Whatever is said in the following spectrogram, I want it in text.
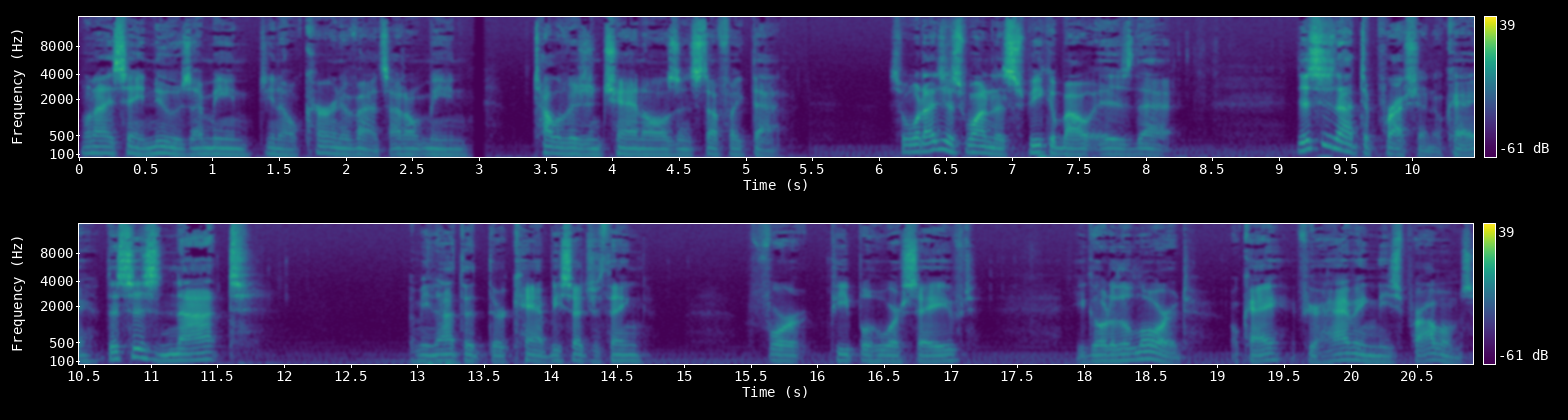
When I say news, I mean, you know, current events. I don't mean television channels and stuff like that. So, what I just wanted to speak about is that this is not depression, okay? This is not, I mean, not that there can't be such a thing for people who are saved. You go to the Lord, okay? If you're having these problems.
